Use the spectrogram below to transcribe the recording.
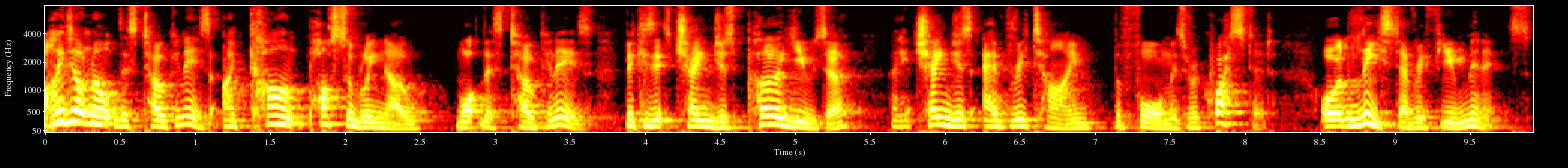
I don't know what this token is. I can't possibly know what this token is because it changes per user and it changes every time the form is requested, or at least every few minutes.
